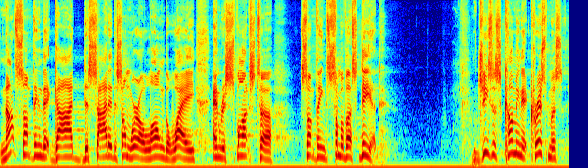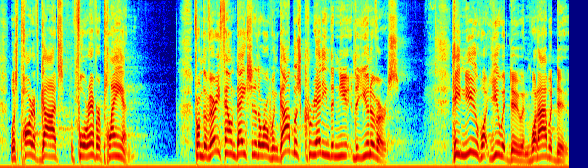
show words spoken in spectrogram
not something that God decided somewhere along the way in response to something some of us did. Jesus coming at Christmas was part of God's forever plan. From the very foundation of the world, when God was creating the, new, the universe, He knew what you would do and what I would do.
